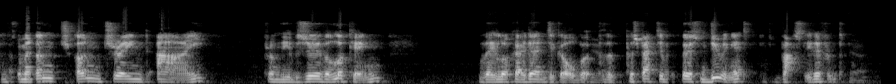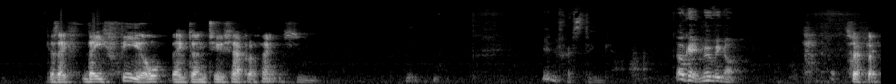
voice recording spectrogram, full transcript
and from an un, untrained eye, from the observer looking, they look identical, but Yeah. for the perspective of the person doing it, it's vastly different. Yeah. Because they they feel they've done two separate things. Interesting. Okay, moving on. Swiftly,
